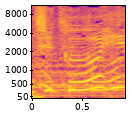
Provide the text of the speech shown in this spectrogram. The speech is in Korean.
तुझको ही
